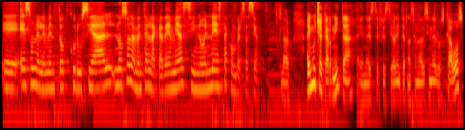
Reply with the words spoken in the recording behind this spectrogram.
eh, es un elemento crucial, no solamente en la academia, sino en esta conversación. Claro, hay mucha carnita en este Festival Internacional de Cine de los Cabos,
